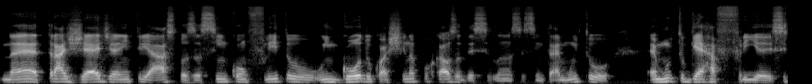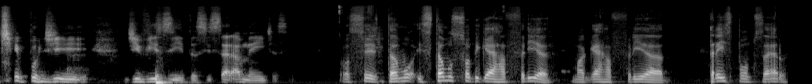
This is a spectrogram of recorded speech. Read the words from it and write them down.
né, tragédia entre aspas, assim, conflito, o engodo com a China por causa desse lance, assim, tá? É muito é muito guerra fria esse tipo de, de visita, sinceramente, assim. Ou seja, tamo, estamos sob guerra fria, uma guerra fria 3.0?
